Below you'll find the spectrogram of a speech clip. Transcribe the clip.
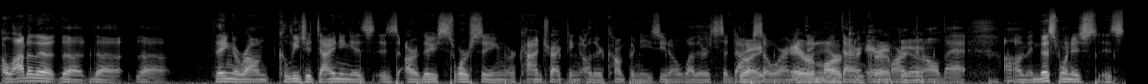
a lot of the the the, the thing around collegiate dining is is are they sourcing or contracting other companies, you know, whether it's Sodexo Right. or anything Aramark like that, and crap, yeah. and all that. Um, and this one is is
